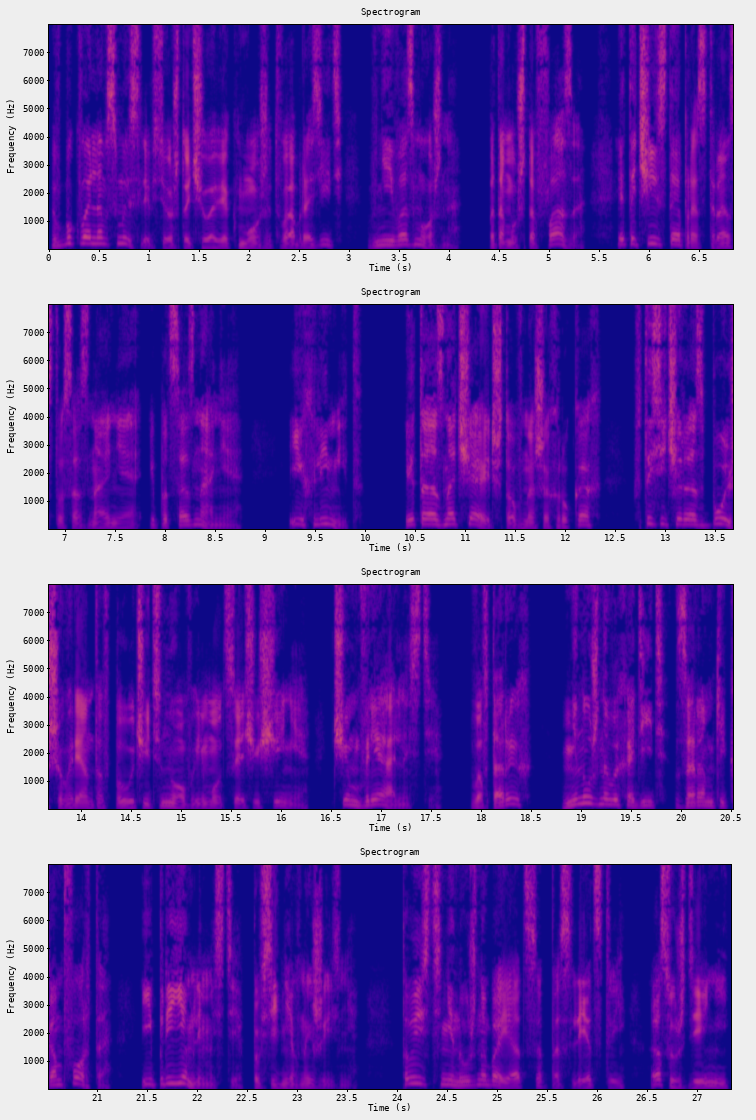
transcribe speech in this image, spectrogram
В буквальном смысле все, что человек может вообразить, в ней возможно, потому что фаза — это чистое пространство сознания и подсознания, их лимит. Это означает, что в наших руках в тысячи раз больше вариантов получить новые эмоции и ощущения, чем в реальности. Во-вторых, не нужно выходить за рамки комфорта и приемлемости повседневной жизни. То есть не нужно бояться последствий, осуждений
